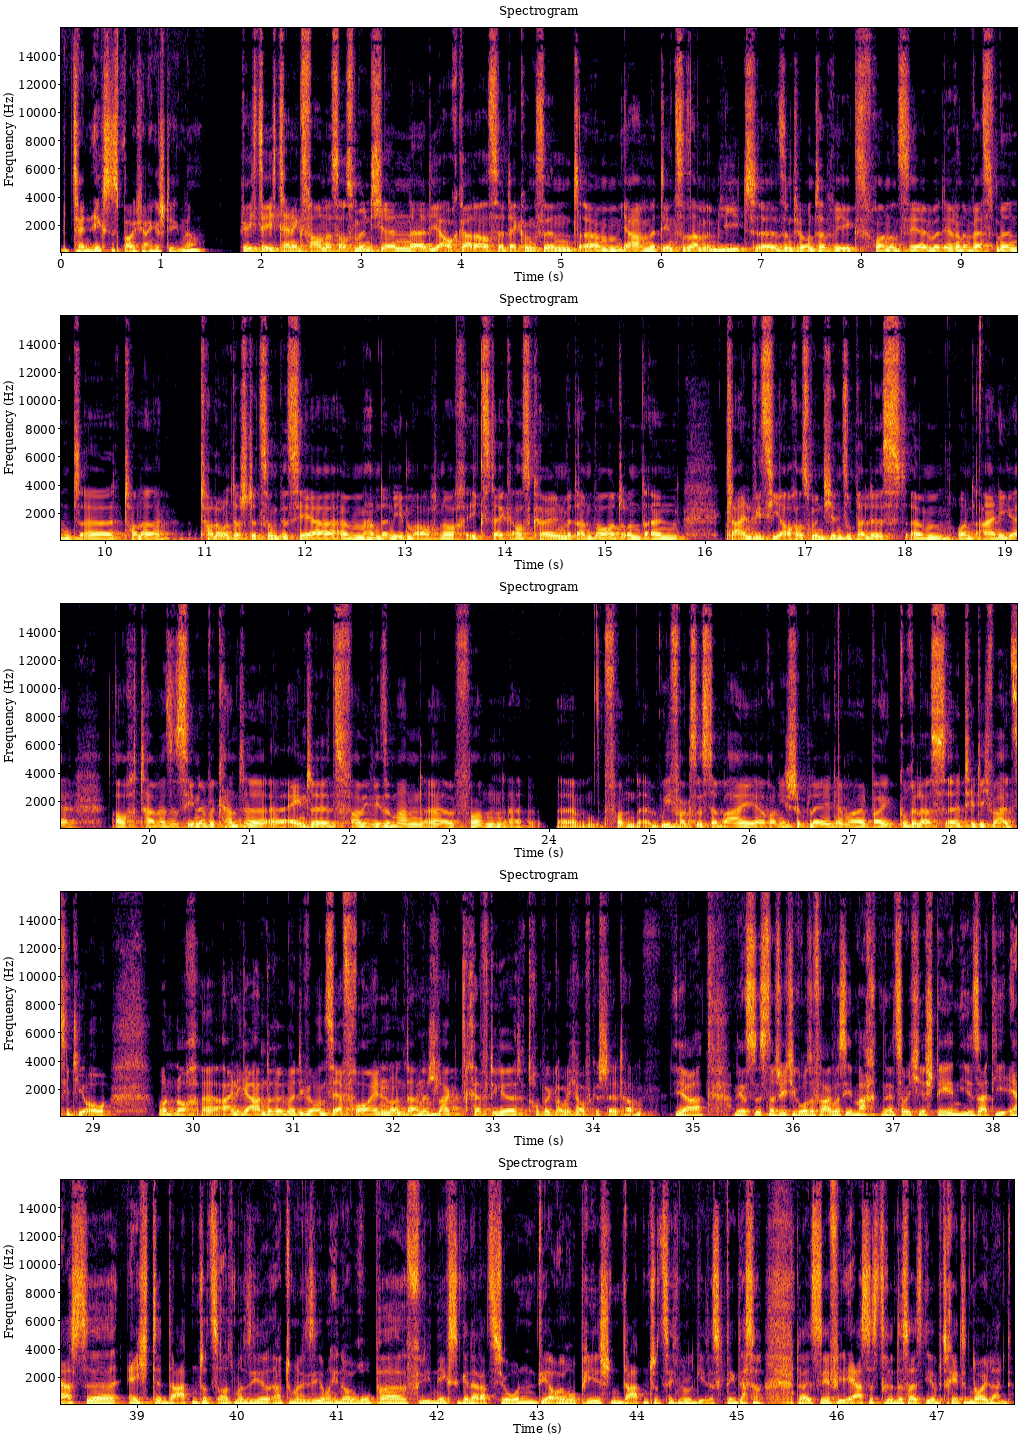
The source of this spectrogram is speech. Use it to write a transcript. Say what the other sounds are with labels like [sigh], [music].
10x ist bei euch eingestiegen, ne? Richtig, 10x Founders aus München, äh, die auch gerade aus der Deckung sind. Ähm, ja, mit denen zusammen im Lead äh, sind wir unterwegs, freuen uns sehr über deren Investment. Äh, tolle, tolle Unterstützung bisher, ähm, haben daneben auch noch XDeck aus Köln mit an Bord und einen kleinen VC auch aus München, Superlist ähm, und einige auch teilweise Szene bekannte äh, Angels, Fabi Wesemann äh, von, äh, ähm, von äh, WeFox ist dabei, Ronny Shipley, der mal bei Gorillas tätig war als CTO und noch einige andere, über die wir uns sehr freuen und da eine mhm. schlagkräftige Truppe, glaube ich, aufgestellt haben. Ja, und jetzt ist natürlich die große Frage, was ihr macht. Jetzt habe ich hier stehen, ihr seid die erste echte Datenschutzautomatisierung in Europa für die nächste Generation der europäischen Datenschutztechnologie. Das klingt also, da ist sehr viel Erstes drin. Das heißt, ihr betretet Neuland.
